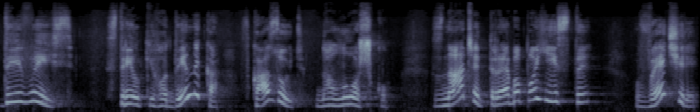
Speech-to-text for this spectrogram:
Дивись, стрілки годинника вказують на ложку. Значить, треба поїсти. Ввечері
